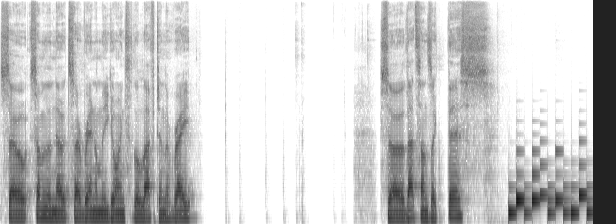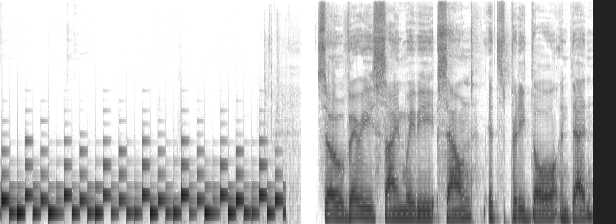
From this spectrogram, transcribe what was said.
So some of the notes are randomly going to the left and the right. So that sounds like this. So very sine wavy sound. It's pretty dull and dead.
